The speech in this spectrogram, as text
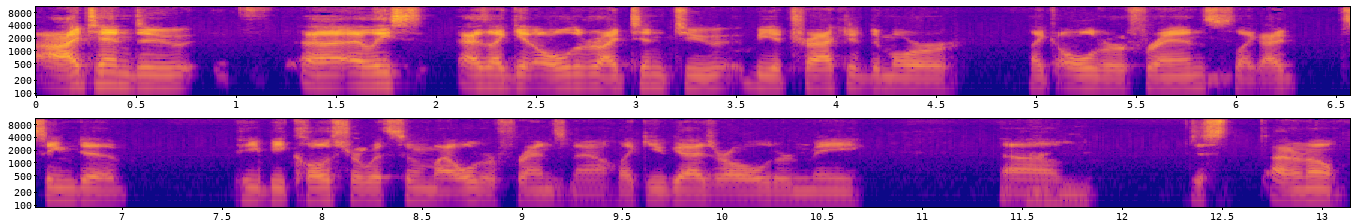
I tend to, uh, at least as I get older, I tend to be attracted to more like older friends. Like I seem to be, be closer with some of my older friends now. Like you guys are older than me. Um, Mhm. Just I don't know.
